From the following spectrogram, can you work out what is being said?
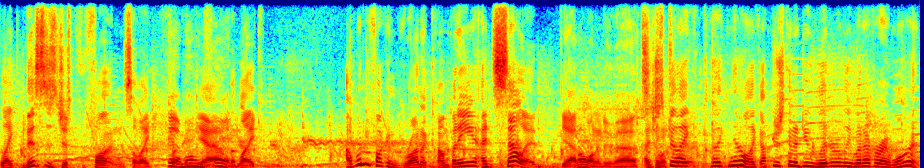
like this is just fun. So like, Yeah, fucking, yeah, but like, I wouldn't fucking run a company. I'd sell it. yeah, I don't want to do that. It's I'd just be like, work. like no, like I'm just gonna do literally whatever I want.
